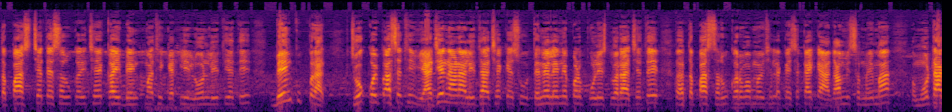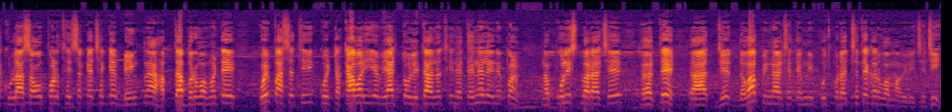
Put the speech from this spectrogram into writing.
તપાસ છે તે શરૂ કરી છે. કઈ બેંકમાંથી કેટલી લોન લીધી હતી. બેંક ઉપરાંત, જો કોઈ પાસેથી વ્યાજે નાણાં લીધા છે કે શું, તેને લઈને પણ પોલીસ દ્વારા છે તે તપાસ શરૂ કરવામાં આવી છે. એટલે કહી શકાય કે આગામી સમયમાં મોટા ખુલાસાઓ પણ થઈ શકે છે કે બેંકના હપ્તા ભરવા માટે કોઈ પાસેથી કોઈ ટકાવારીએ વ્યાજ તો લીધા નથી ને તેને લઈને પણ પોલીસ દ્વારા છે તે જે દવા પીનાર છે તેમની પૂછપરછ છે તે કરવામાં આવી રહી છે. જી.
